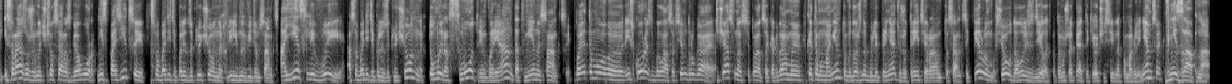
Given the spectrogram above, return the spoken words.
И сразу же начался разговор не с позиции «освободите политзаключенных» или «мы введем санкции», а если вы освободите политзаключенных, то мы рассмотрим вариант отмены санкций. Поэтому э, и скорость была совсем другая. Сейчас у нас ситуация, когда мы к этому моменту мы должны были принять уже третий раунд санкций. Первым все удалось сделать, потому что, опять-таки, очень сильно помогли немцы. Внезапно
